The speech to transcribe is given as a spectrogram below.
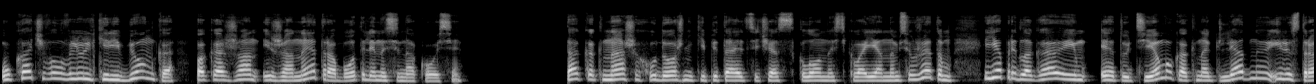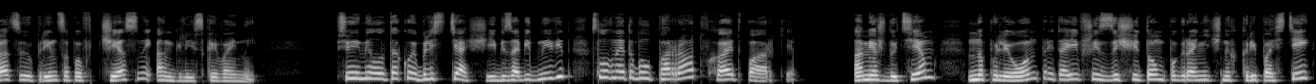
укачивал в люльке ребенка, пока Жан и Жанет работали на сенокосе. Так как наши художники питают сейчас склонность к военным сюжетам, я предлагаю им эту тему как наглядную иллюстрацию принципов честной английской войны. Все имело такой блестящий и безобидный вид, словно это был парад в Хайд-парке. А между тем Наполеон, притаившись за щитом пограничных крепостей,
